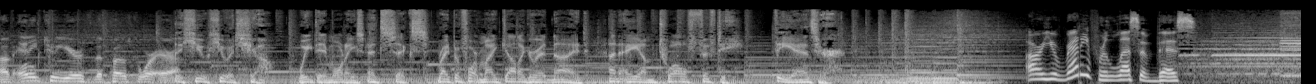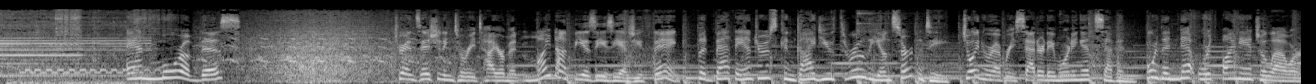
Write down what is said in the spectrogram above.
of any two years of the post-war era. The Hugh Hewitt Show, weekday mornings at 6, right before Mike Gallagher at 9 on AM 1250. The answer. Are you ready for less of this and more of this? Transitioning to retirement might not be as easy as you think, but Beth Andrews can guide you through the uncertainty. Join her every Saturday morning at 7 for the Net Worth Financial Hour.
